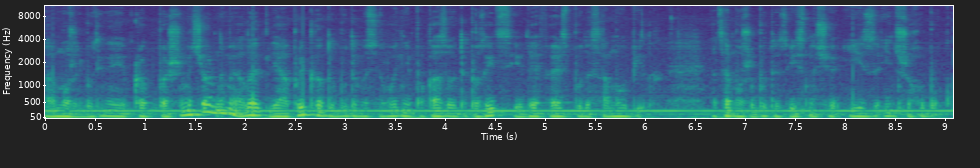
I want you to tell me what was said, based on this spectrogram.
а можуть бути не крок першими чорними, але для прикладу будемо сьогодні показувати позиції, де ферзь буде саме у білих. А це може бути, звісно, що і з іншого боку.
